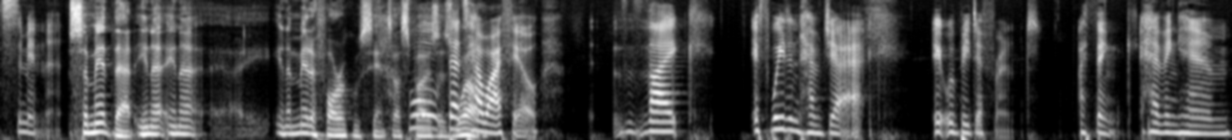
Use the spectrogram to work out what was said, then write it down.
Cement that. cement that in a in a in a metaphorical sense, I suppose well, as that's well. how I feel. Like, if we didn't have Jack, it would be different. I think having him,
